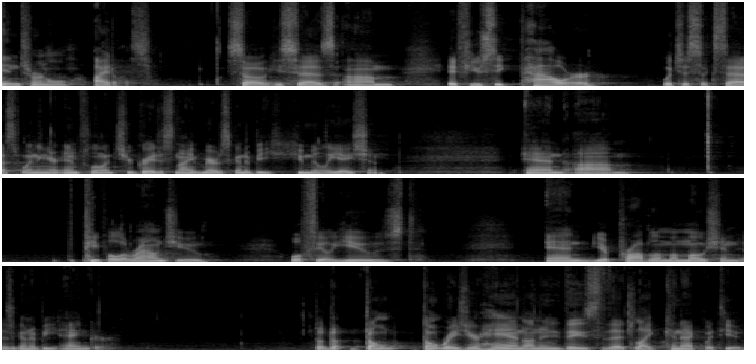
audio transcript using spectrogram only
internal idols. So he says um, if you seek power, which is success, winning, or influence, your greatest nightmare is going to be humiliation. And um, people around you will feel used and your problem emotion is going to be anger. So don't, don't, don't raise your hand on any of these that like connect with you.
